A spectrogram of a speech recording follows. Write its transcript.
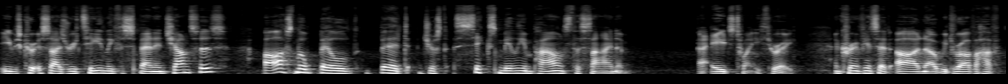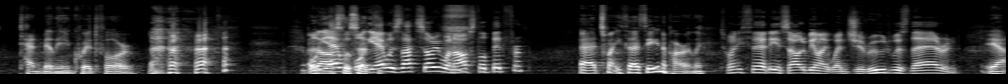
He was criticised routinely for spending chances. Arsenal billed, bid just £6 million to sign him at age 23. And Corinthians said, oh no, we'd rather have 10 million quid for him. what, year, what year was that, sorry, when Arsenal bid for him? Uh, 2013, apparently. 2013, so that would have been like when Giroud was there. and Yeah.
